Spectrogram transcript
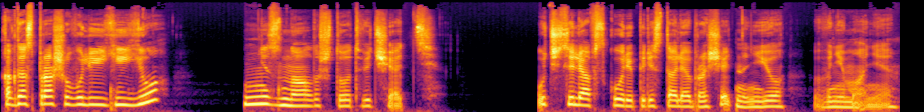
Когда спрашивали ее, не знала, что отвечать. Учителя вскоре перестали обращать на нее внимание.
